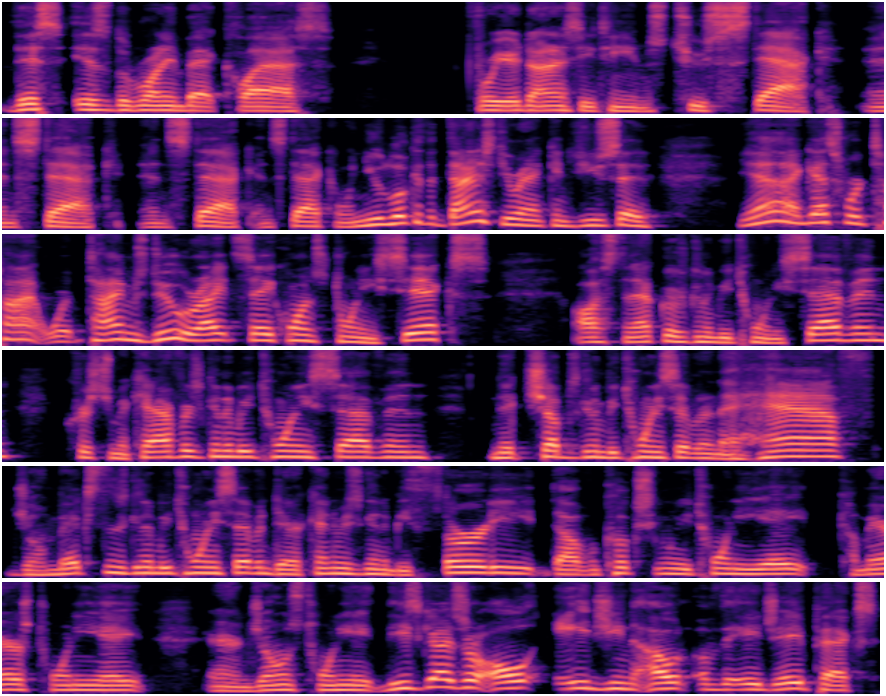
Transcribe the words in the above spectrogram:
This is the running back class for your dynasty teams to stack and stack and stack and stack. And when you look at the dynasty rankings, you said, yeah, I guess we're time we're times due, right? Saquon's 26. Austin Ekeler is going to be 27. Christian McCaffrey is going to be 27. Nick Chubb's going to be 27 and a half. Joe Mixon is going to be 27. Derrick Henry is going to be 30. Dalvin Cook's going to be 28. Kamara's 28. Aaron Jones 28. These guys are all aging out of the age apex,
